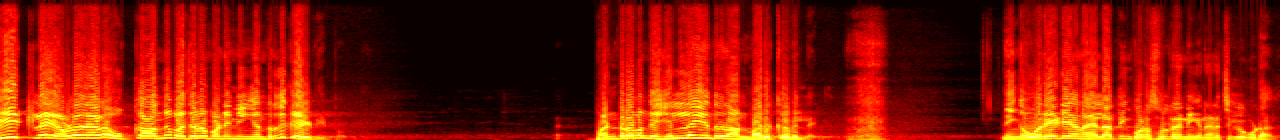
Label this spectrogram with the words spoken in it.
வீட்டில் எவ்வளோ நேரம் உட்கார்ந்து பஜனை பண்ணினீங்கன்றது கேள்வி இப்போ. இல்லை என்று நான் மறுக்கவில்லை. நீங்கள் ஒரேடியாக நான் எல்லாத்தையும் குறை சொல்கிறேன் நீங்கள் நினச்சிக்க கூடாது.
